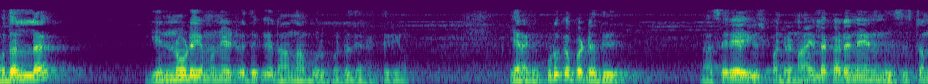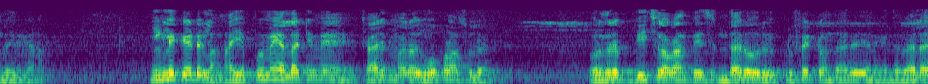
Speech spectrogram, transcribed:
முதல்ல என்னுடைய முன்னேற்றத்துக்கு நான் தான் பொறுப்புன்றது எனக்கு தெரியும். எனக்கு கொடுக்கப்பட்டது நான் சரியாக யூஸ் பண்ணுறேன்னா இல்லை கடனேன்னு இந்த சிஸ்டமில் இருக்கேனா? நீங்களே கேட்டுக்கலாம். நான் எப்பவுமே எல்லாத்தையுமே சார்ஜ் மாதிரி ஓப்பனாக சொல்லுவார் ஒரு தடவை பீச்சில் உட்காந்து பேசிட்டு இருந்தார் ஒரு ப்ரிஃபெக்ட் வந்தார். எனக்கு இந்த வேலை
